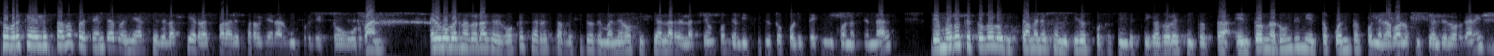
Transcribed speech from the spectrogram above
sobre que el Estado pretende adueñarse de las tierras para desarrollar algún proyecto urbano. El gobernador agregó que se ha restablecido de manera oficial la relación con el Instituto Politécnico Nacional, de modo que todos los dictámenes emitidos por sus investigadores en, tota-, en torno al hundimiento cuentan con el aval oficial del organismo.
